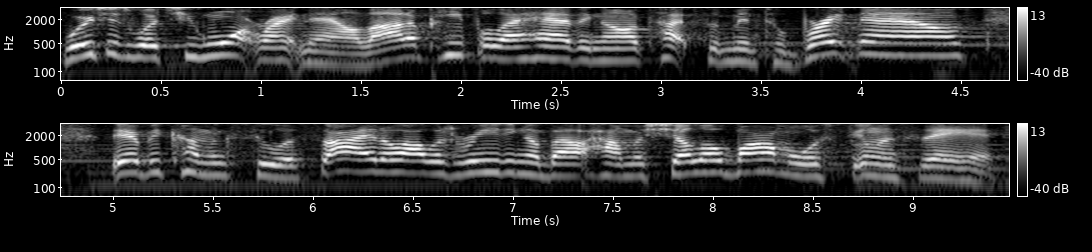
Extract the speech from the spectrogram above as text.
which is what you want right now. A lot of people are having all types of mental breakdowns. They're becoming suicidal. I was reading about how Michelle Obama was feeling sad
